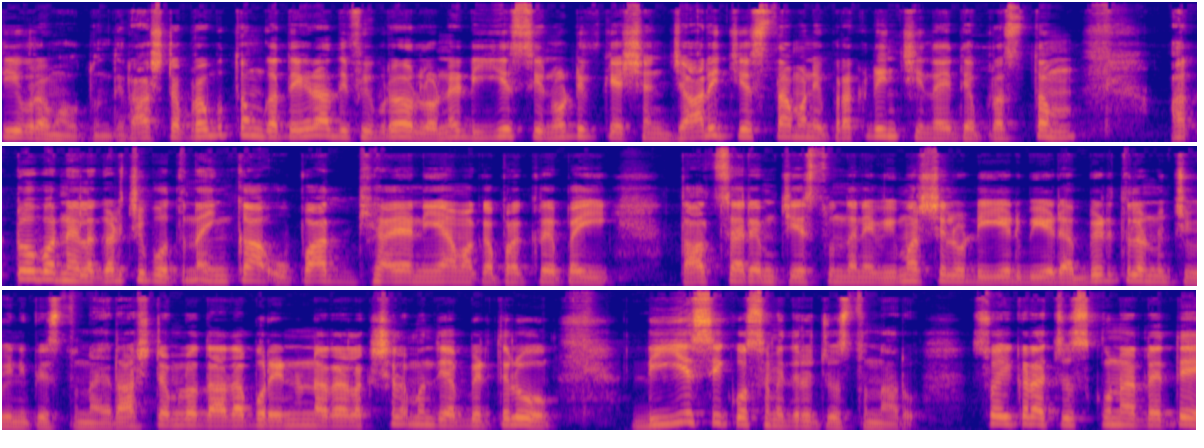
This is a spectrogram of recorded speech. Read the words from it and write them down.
తీవ్రమవుతుంది. రాష్ట్ర ప్రభుత్వం గత ఏడాది ఫిబ్రవరిలోనే డిఎస్సి నోటిఫికేషన్ జారీ చేస్తామని ప్రకటించింది. అయితే ప్రస్తుతం అక్టోబర్ నెల గడిచిపోతున్న ఇంకా ఉపాధ్యాయ నియామక ప్రక్రియపై తాత్సార్యం చేస్తుందనే విమర్శలు డిఎడ్ బిఎడ్ అభ్యర్థుల నుంచి వినిపిస్తున్నాయి. రాష్ట్రంలో దాదాపు రెండున్నర లక్షల మంది అభ్యర్థులు డిఎస్సి కోసం ఎదురు చూస్తున్నారు. సో ఇక్కడ చూసుకున్నట్లయితే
